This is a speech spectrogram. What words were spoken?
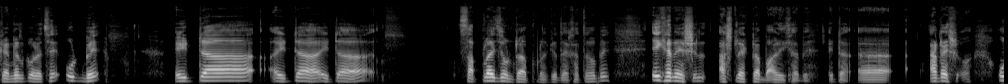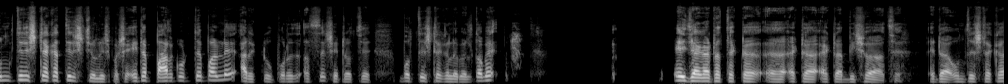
ক্যান্ডেল করেছে, উঠবে। এইটা এইটা এটা সাপ্লাই জোনটা আপনাকে দেখাতে হবে। এইখানে এসে, আসলে একটা বাড়ি খাবে, এটা আঠাশ, উনত্রিশ টাকা তিরিশ চল্লিশ পয়সা। এটা পার করতে পারলে আর একটু উপরে আছে, সেটা হচ্ছে বত্রিশ টাকা লেভেল তবে এই জায়গাটাতে একটা একটা একটা বিষয় আছে। এটা উনত্রিশ টাকা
